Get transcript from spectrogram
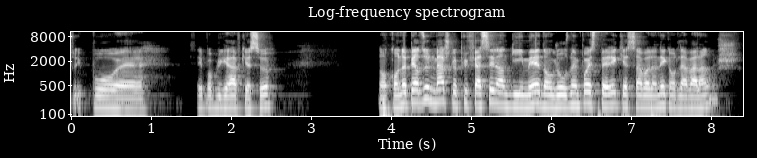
c'est pas, euh, c'est pas plus grave que ça. Donc, on a perdu le match le plus facile, entre guillemets, donc j'ose même pas espérer que ça va donner contre l'Avalanche.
